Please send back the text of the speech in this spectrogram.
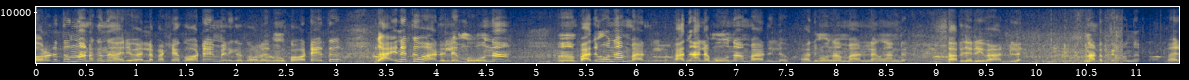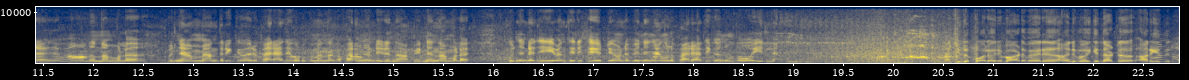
ഒരിടത്തും നടക്കുന്ന കാര്യമല്ല. പക്ഷേ കോട്ടയം മെഡിക്കൽ കോളേജ് കോട്ടയത്ത് ഗൈനക്ക് വാർഡിൽ മൂന്നാം പതിമൂന്നാം വാർഡിൽ അല്ല മൂന്നാം വാർഡിലോ പതിമൂന്നാം വാർഡിലെങ്ങാണ്ട് സർജറി വാർഡിൽ നടത്തി. ആണ് നമ്മൾ ഞാൻ മന്ത്രിക്ക് ഒരു പരാതി കൊടുക്കണമെന്നൊക്കെ പറഞ്ഞുകൊണ്ടിരുന്ന പിന്നെ നമ്മൾ കുഞ്ഞിന്റെ ജീവൻ തിരിച്ചു കിട്ടിയോണ്ട് പിന്നെ ഞങ്ങൾ പരാതിക്കൊന്നും പോയില്ല. ഇതുപോലെ ഒരുപാട് പേര് അനുഭവിക്കുന്നതായിട്ട് അറിയത്തില്ല.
